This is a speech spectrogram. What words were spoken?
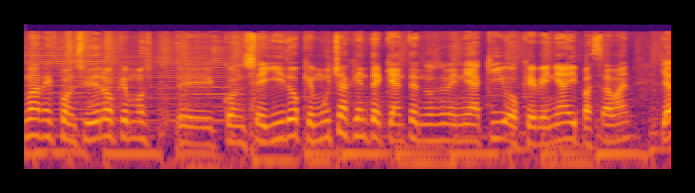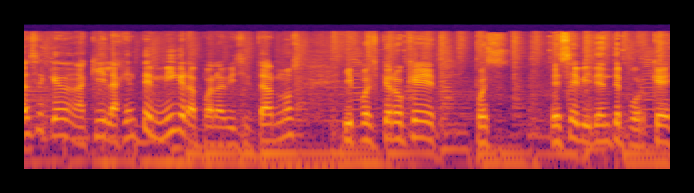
Más que considero que hemos eh, conseguido que mucha gente que antes no se venía aquí o que venía y pasaban, ya se quedan aquí, la gente migra para visitarnos y pues creo que pues es evidente por qué.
